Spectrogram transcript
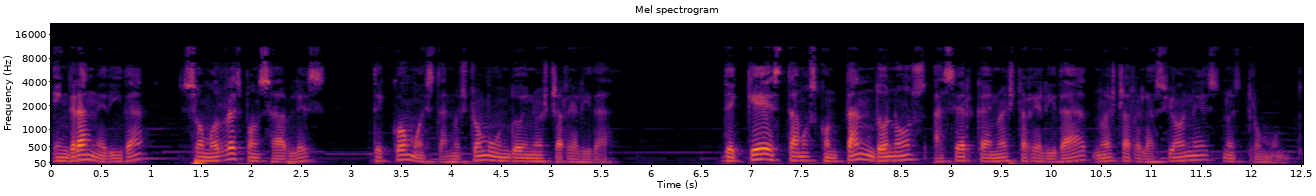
En gran medida, somos responsables de cómo está nuestro mundo y nuestra realidad. De qué estamos contándonos acerca de nuestra realidad, nuestras relaciones, nuestro mundo.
